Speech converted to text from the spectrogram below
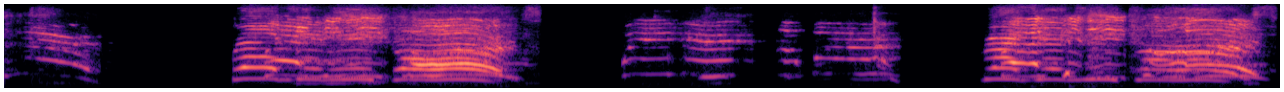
something done. Brandon Eagles. Brandon Eagles.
